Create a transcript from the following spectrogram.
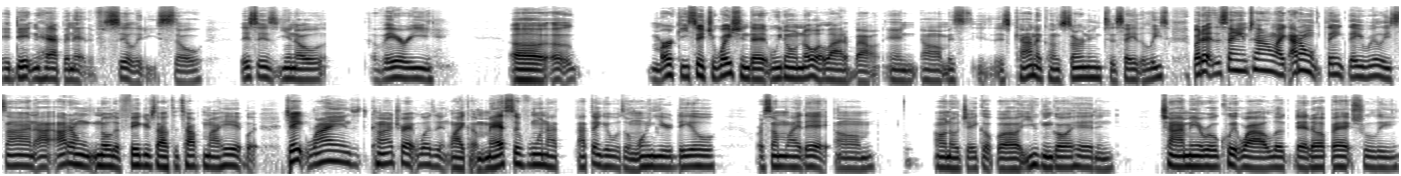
it didn't happen at the facility. So this is, you know, a very uh, uh murky situation that we don't know a lot about. And um it's it's kind of concerning to say the least. But at the same time like i don't think they really signed I, I don't know the figures off the top of my head but jake ryan's contract wasn't like a massive one. I, I think it was a one year deal or something like that. Um i don't know jacob uh you can go ahead and chime in real quick while i look that up actually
